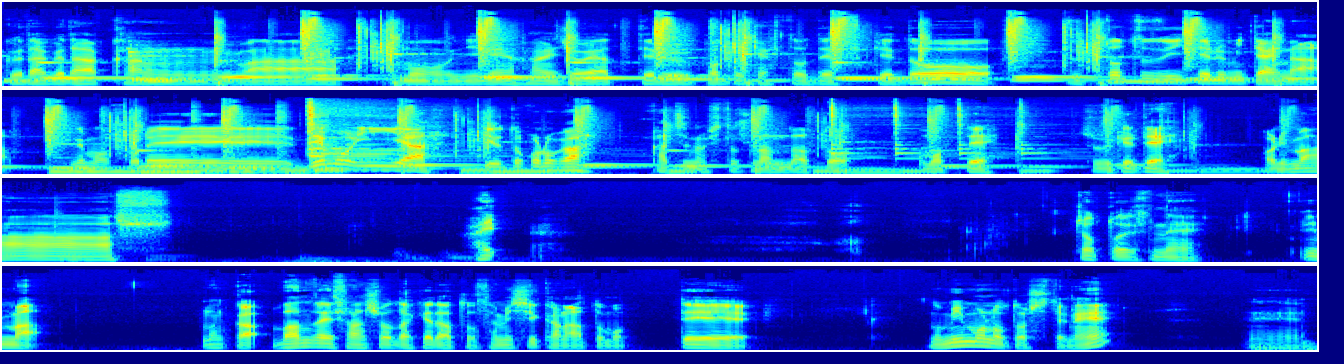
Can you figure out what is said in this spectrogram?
グダグダ感は、もう2年半以上やってるポッドキャストですけど、ずっと続いてるみたいな。でもそれでもいいやっていうところが価値の一つなんだと思って続けております。はい。ちょっとですね、今、なんか万歳三唱だけだと寂しいかなと思って、飲み物としてね、えーっ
